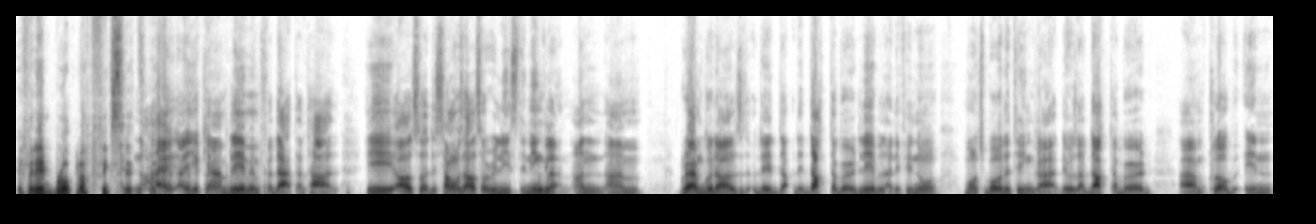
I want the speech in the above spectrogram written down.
If it ain't broke, don't fix it. No, I, I, you can't blame him for that at all. He also the song was also released in England on um, Graeme Goodall's the the Dr. Bird label. And if you know much about the thing, uh, there was a Dr. Bird um, club in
